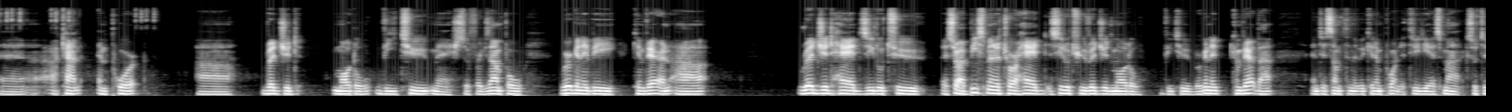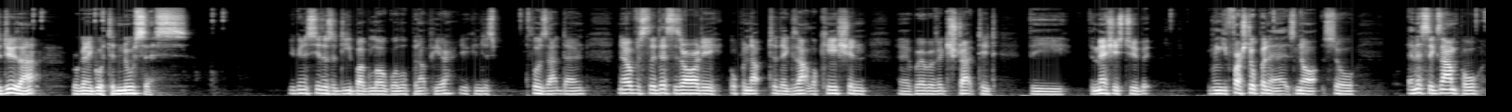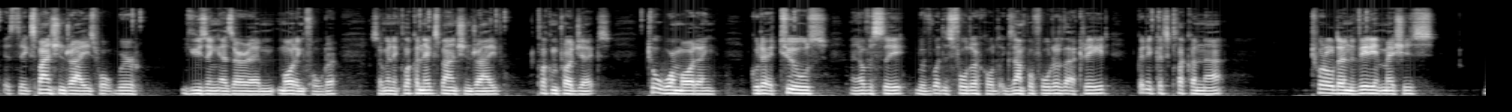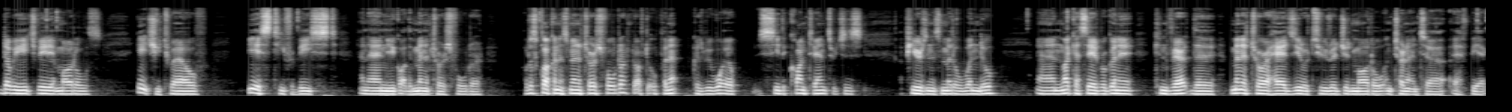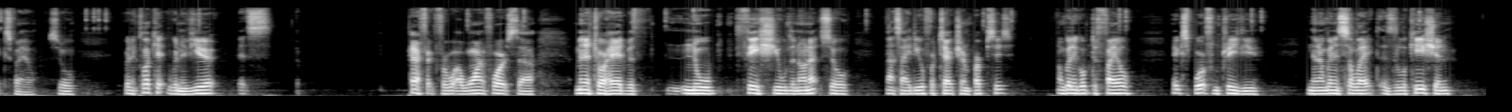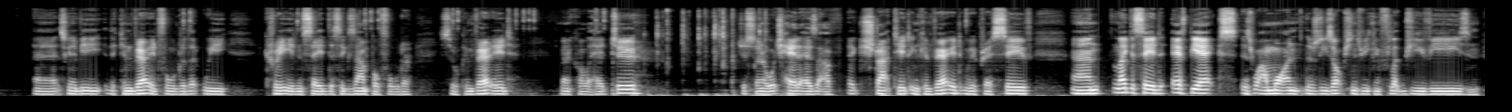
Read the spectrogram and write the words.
Uh, I can't import a rigid model v2 mesh. So for example, we're going to be converting a rigid head 02, uh, sorry, a Beast Minotaur head 02 rigid model v2. We're going to convert that into something that we can import into 3ds Max. So to do that, we're going to go to Noesis you're going to see there's a debug log will open up here. You can just close that down. Now obviously this is already opened up to the exact location uh, where we've extracted the, the meshes to, but when you first open it, it's not. So in this example, it's the expansion drives what we're using as our um, modding folder. So I'm going to click on the expansion drive, click on projects, Total War modding, go down to tools, and obviously we've got this folder called example folder that I created. I'm going to just click on that, twirl down the variant meshes, WH variant models, HU12, BST for beast, and then you've got the Minotaurs folder. I'll just click on this Minotaurs folder, don't have to open it because we want to see the contents which is appears in this middle window. And like I said, we're going to convert the Minotaur head 02 rigid model and turn it into a FBX file. So we're going to click it. We're going to view it. It's perfect for what I want for. It's a Minotaur head with no face shielding on it. So that's ideal for texture and purposes. I'm going to go up to File, Export from Preview. And then I'm going to select as the location. Uh, it's going to be the converted folder that we created inside this example folder. So converted, I'm going to call it head 2 just so I know which head it is that I've extracted and converted. We press save. And like I said, FBX is what I'm wanting. There's these options where you can flip UVs and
